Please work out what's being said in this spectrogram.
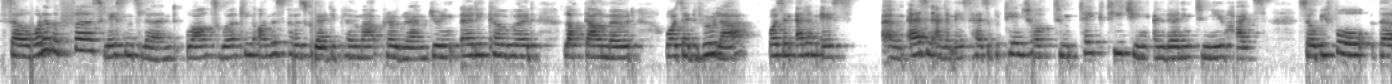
So one of the first lessons learned whilst working on this postgrad diploma program during early COVID lockdown mode was that Vula was an LMS, um, as an LMS has a potential to take teaching and learning to new heights so before, the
